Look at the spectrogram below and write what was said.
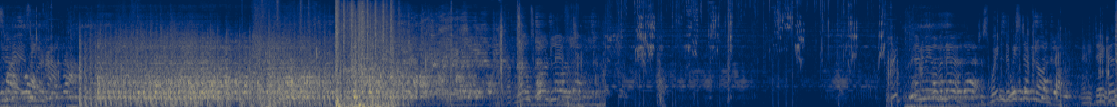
Killed a beaten over there. Just waiting to be stepped on. Any takers?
